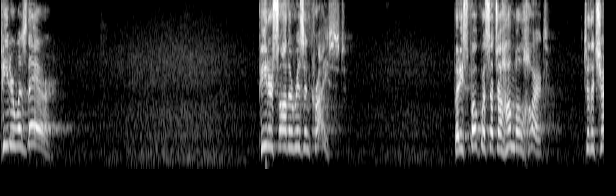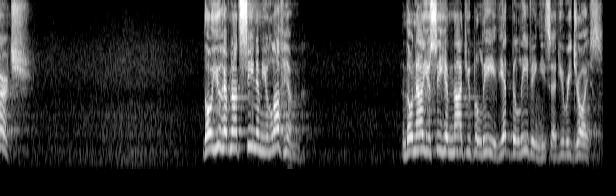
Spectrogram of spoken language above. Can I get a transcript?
Peter was there. Peter saw the risen Christ. But he spoke with such a humble heart to the church. Though you have not seen him, you love him. And though now you see him not, you believe. Yet believing, he said, you rejoice.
